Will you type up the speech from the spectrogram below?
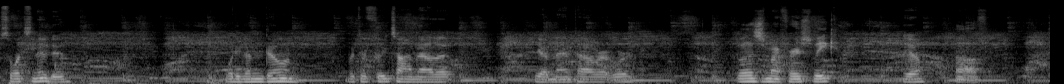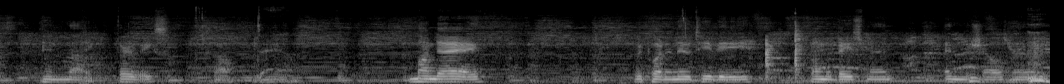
So what's new, dude? What have you been doing with your free time now that you have manpower at work? Well, this is my first week Yeah. off in like three weeks. So Damn. Monday, we put a new TV from the basement in Michelle's room.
